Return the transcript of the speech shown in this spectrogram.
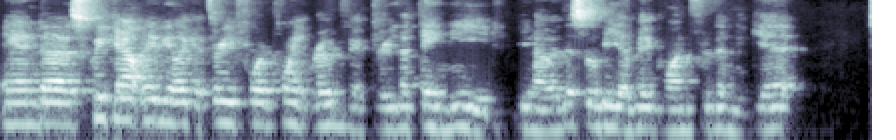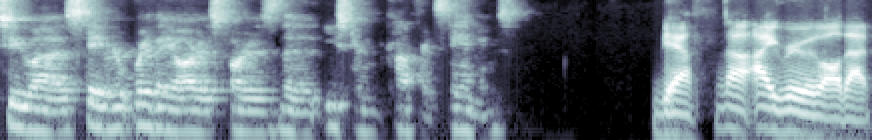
and uh, squeak out maybe like a three, four point road victory that they need. You know, this will be a big one for them to get to uh, stay where they are as far as the Eastern Conference standings. Yeah, no, I agree with all that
